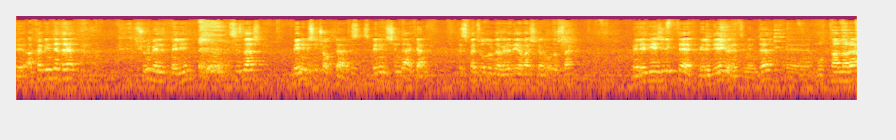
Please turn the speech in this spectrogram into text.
E, akabinde de şunu belirtmeliyim. Sizler benim için çok değerlisiniz. Benim için derken kısmet olur da belediye başkanı olursak belediyecilikte, belediye yönetiminde e, muhtarlara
